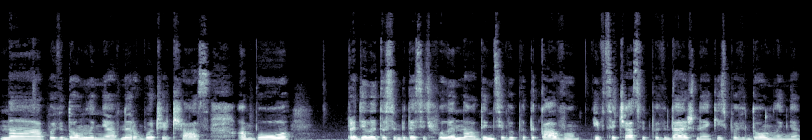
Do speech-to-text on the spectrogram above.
на повідомлення в неробочий час, або приділити собі 10 хвилин наодинці випити каву, і в цей час відповідаєш на якісь повідомлення,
